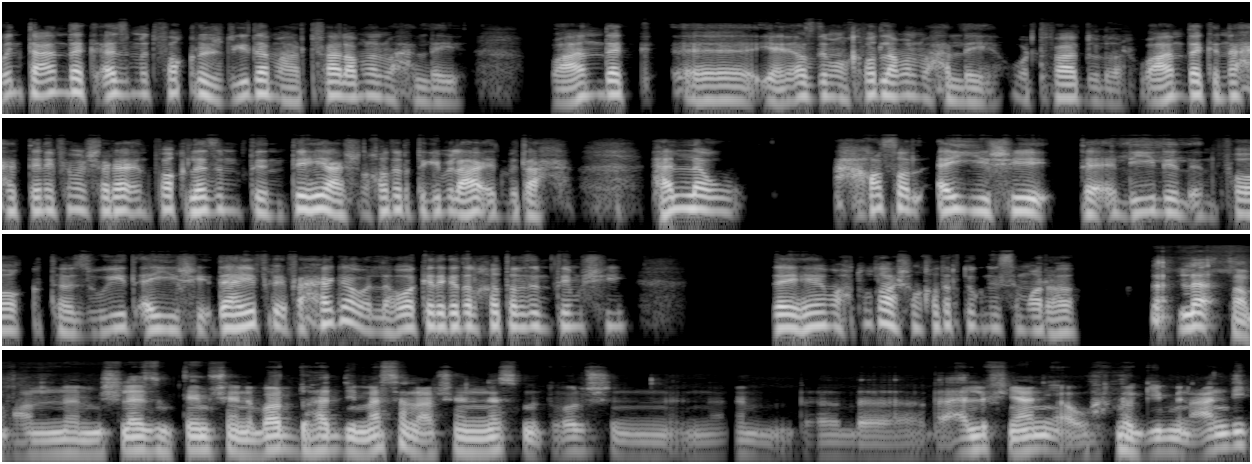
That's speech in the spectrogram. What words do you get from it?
وأنت عندك أزمة فقر شديدة مع ارتفاع العملة المحلية، وعندك آآ، يعني قصدي مع انخفاض العملة المحلية وارتفاع الدولار، وعندك الناحية التانية في مشاريع إنفاق لازم تنتهي عشان خاطر تجيب العائد بتاعها، هل لو حصل أي شيء تقليل الإنفاق، تزويد أي شيء، ده هيفرق في حاجة والّا هو كده، كده الخطة لازم تمشي زي هي محطوطة عشان خاطر تُجني ثمارها؟ لأ، لأ طبعًا مش لازم تمشي، أنا برضه هادّي مثل عشان الناس ما تقولش إن أنا بألِّف يعني أو باجيب من عندي،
